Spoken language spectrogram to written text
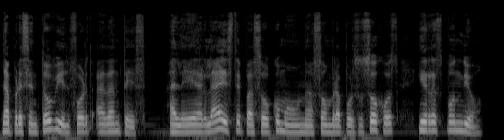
la presentó Bilford a Dantes. Al leerla, éste pasó como una sombra por sus ojos y respondió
